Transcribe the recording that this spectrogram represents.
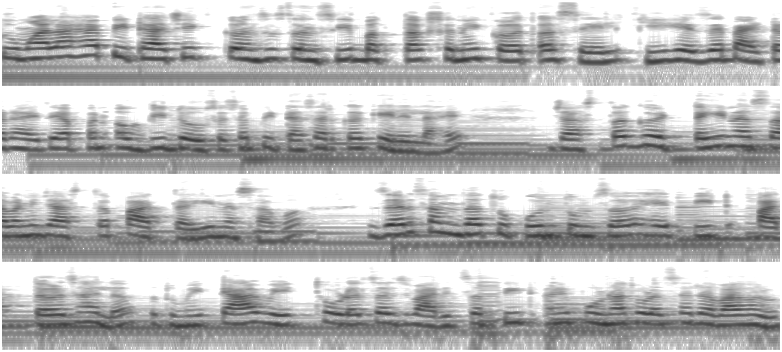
तुम्हाला ह्या पिठाची कन्सिस्टन्सी बघता क्षणी कळत असेल की हे जे बॅटर आहे ते आपण अगदी डोसाच्या पिठासारखं केलेलं आहे. जास्त घट्टही नसावं आणि जास्त पातळही नसावं. जर समजा चुकून तुमचं हे पीठ पातळ झालं तर तुम्ही त्यावेळी थोडंसं ज्वारीचं पीठ आणि पुन्हा थोडंसं रवा घालून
